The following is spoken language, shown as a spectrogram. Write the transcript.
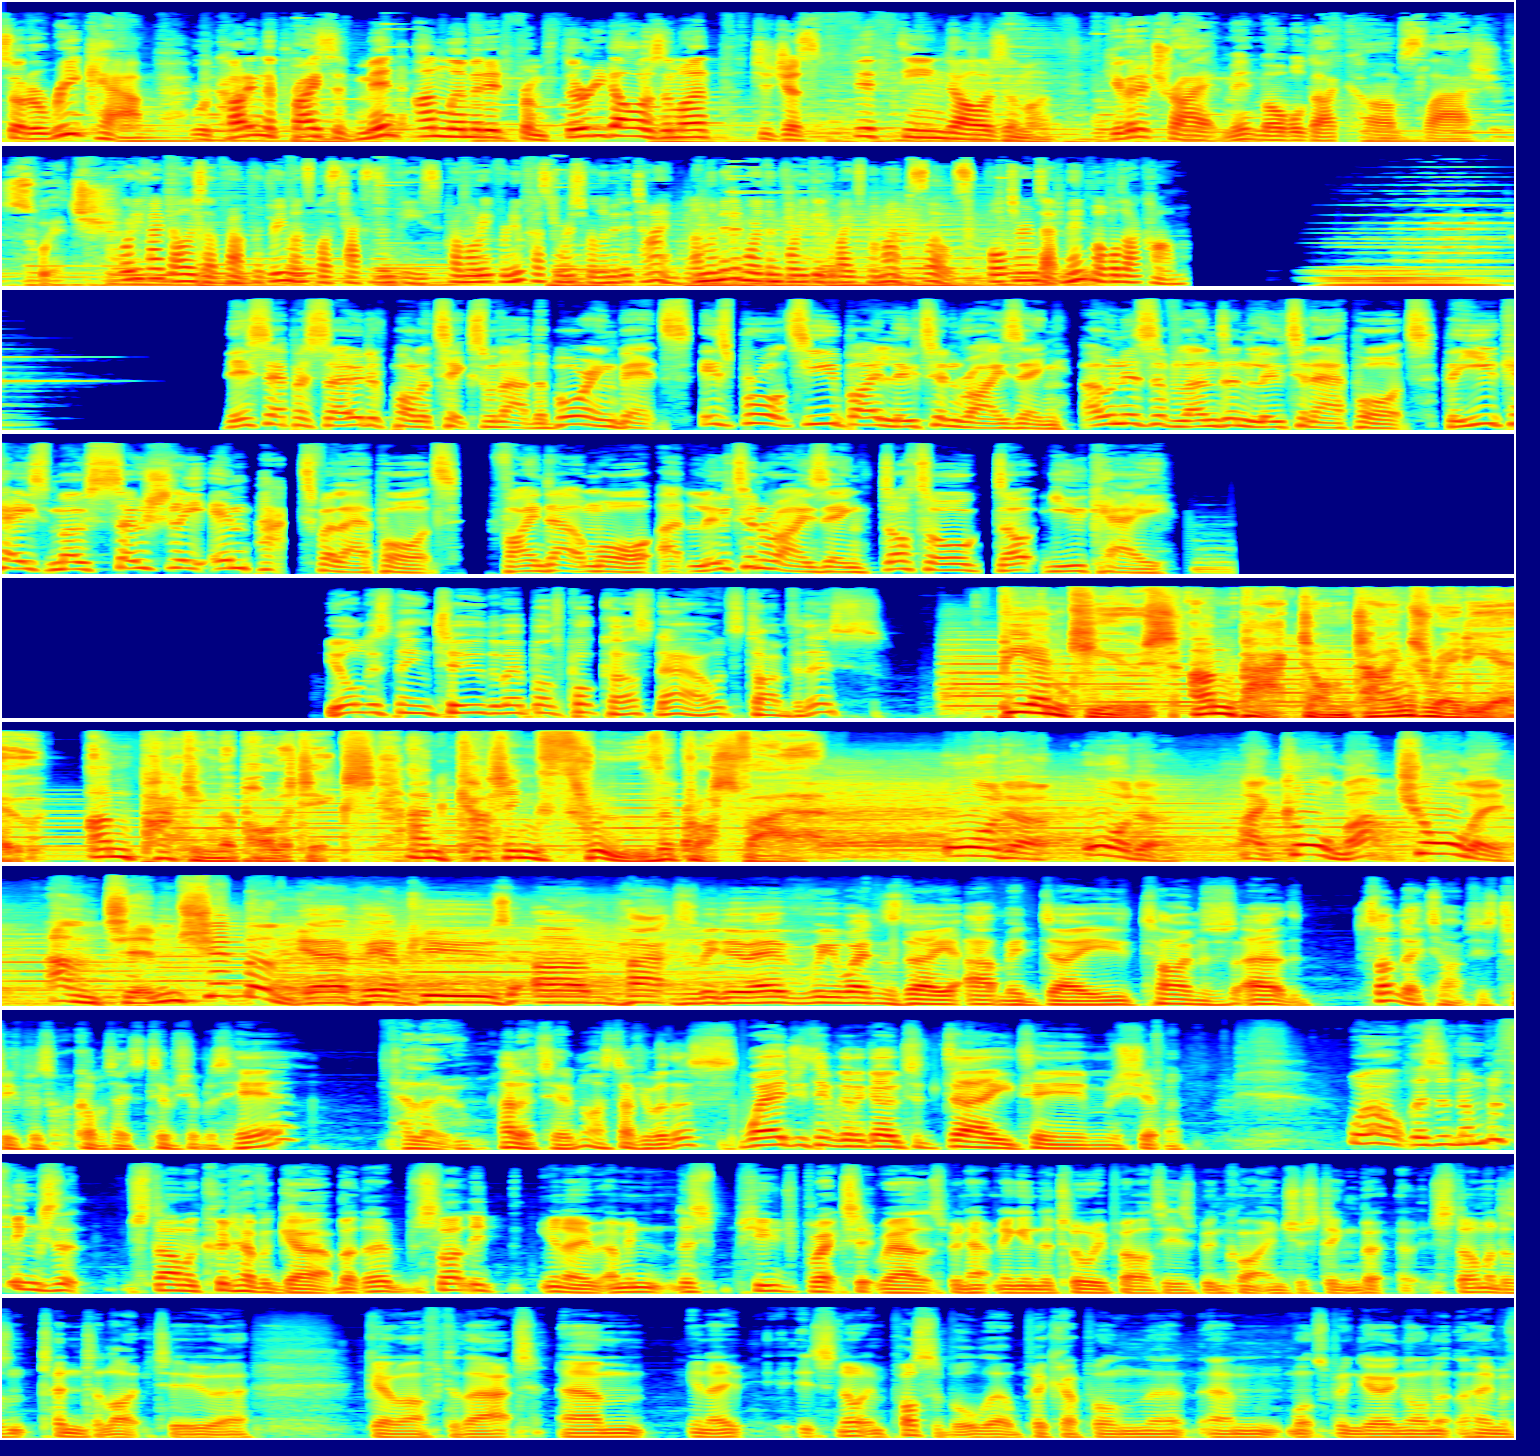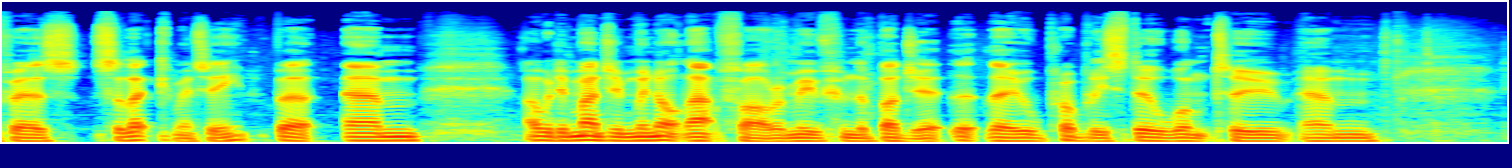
F- So to recap, we're cutting the price of Mint Unlimited from $30 a month to just $15 a month. Give it a try at mintmobile.com slash switch. $45 upfront for three months plus taxes and fees. Promo rate for new customers for limited time. Unlimited more than 40 gigabytes per month. Slows. Full terms at mintmobile.com. This episode of Politics Without the Boring Bits is brought to you by Luton Rising, owners of London Luton Airport, the UK's most socially impactful airport. Find out more at lutonrising.org.uk. You're listening to the Red Box podcast. Now it's time for this. PMQs unpacked on Times Radio, unpacking the politics and cutting through the crossfire. Order, order. I call Matt Chorley and Tim Shipman. Yeah, PMQ's unpacked as we do every Wednesday at midday. Times, uh, Sunday Times. His chief political commentator Tim Shipman's here. Hello. Hello, Tim. Nice to have you with us. Where do you think we're going to go today, Tim Shipman? Well, there's a number of things that Starmer could have a go at, but they're slightly, you know, I mean, this huge Brexit row that's been happening in the Tory party has been quite interesting, but Starmer doesn't tend to like to uh, go after that. Um, you know, it's not impossible they'll pick up on the, um, what's been going on at the Home Affairs Select Committee, but um, I would imagine we're not that far removed from the budget that they will probably still want to um,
